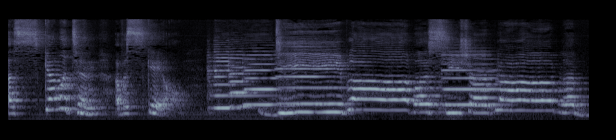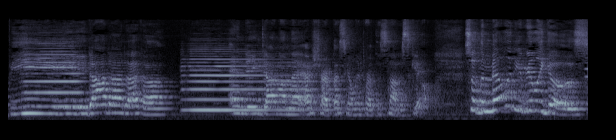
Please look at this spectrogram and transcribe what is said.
a skeleton of a scale. D, blah, blah, C sharp, blah, blah, B, da, da, da, da. Ending down on the F sharp, that's the only part that's not a scale. So the melody really goes...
